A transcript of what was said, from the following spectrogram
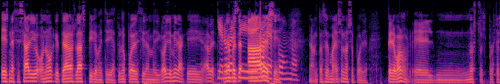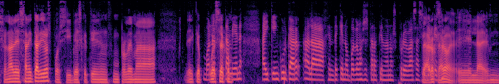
es necesario o no que te hagas la espirometría. Tú no puedes decir al médico, oye, mira, que, a ver, Quiero ver si a ver si. No. no. entonces, bueno, eso no se puede. Pero bueno, nuestros profesionales sanitarios, pues si ves que tienen un problema eh, que bueno, es que también hay que inculcar a la gente que no podemos estar haciéndonos pruebas así. Claro, claro. Eh, em,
